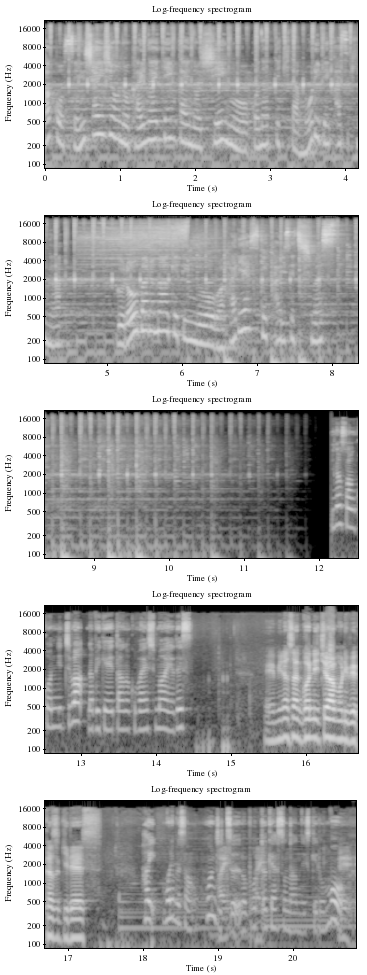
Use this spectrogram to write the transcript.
過去1000社以上の海外展開の支援を行ってきた森部和樹がグローバルマーケティングを分かりやすく解説します。皆さんこんにちは。ナビゲーターの小林真彩です。えー、皆さんこんにちは。森部和樹ですはい森部さん本日のポッドキャストなんですけども、はいはい。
